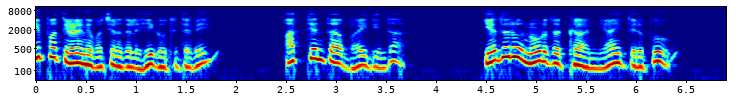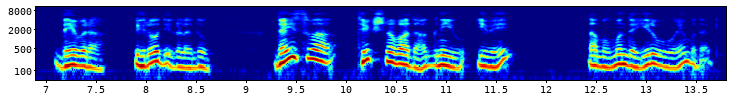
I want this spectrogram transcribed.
ಇಪ್ಪತ್ತೇಳನೇ ವಚನದಲ್ಲಿ ಹೀಗೆ ಗೊತ್ತಿದ್ದೇವೆ ಅತ್ಯಂತ ಭಯದಿಂದ ಎದುರು ನೋಡತಕ್ಕ ನ್ಯಾಯ ತಿರುಪು ದೇವರ ವಿರೋಧಿಗಳನ್ನು ದಹಿಸುವ ತೀಕ್ಷ್ಣವಾದ ಅಗ್ನಿಯು ಇವೆ. ನಮ್ಮ ಮುಂದೆ ಇರುವು ಎಂಬುದಾಗಿ.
